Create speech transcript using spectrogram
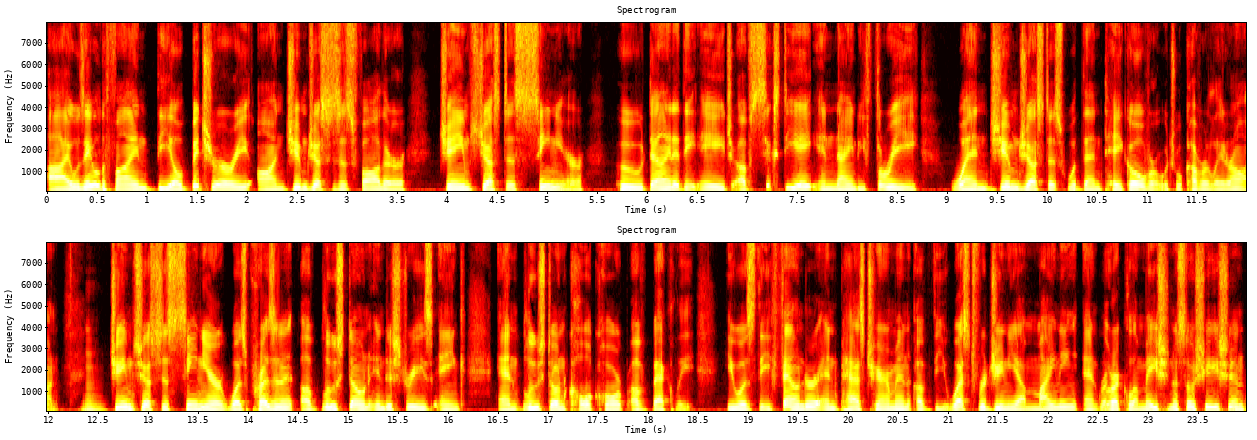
I was able to find the obituary on Jim Justice's father, James Justice Sr., who died at the age of 68 in 93 when Jim Justice would then take over, which we'll cover later on. Mm. James Justice Sr. was president of Bluestone Industries, Inc. and Bluestone Coal Corp. of Beckley. He was the founder and past chairman of the West Virginia Mining and Reclamation Association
